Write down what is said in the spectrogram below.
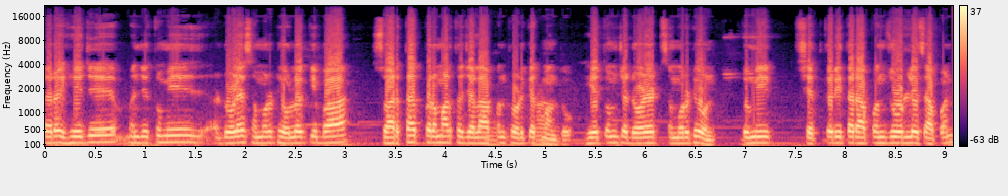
तर हे जे म्हणजे तुम्ही डोळ्यासमोर ठेवलं की बा स्वार्थात परमार्थ ज्याला आपण थोडक्यात. म्हणतो हे तुमच्या डोळ्यात समोर ठेवून तुम्ही शेतकरी तर आपण जोडलेच आपण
